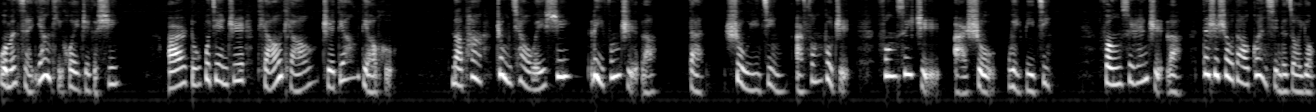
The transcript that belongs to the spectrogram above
我们怎样体会这个虚？而独不见之条条之雕雕乎？哪怕众窍为虚。”立风止了，但树欲静而风不止，风虽止而树未必静。风虽然止了，但是受到惯性的作用，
